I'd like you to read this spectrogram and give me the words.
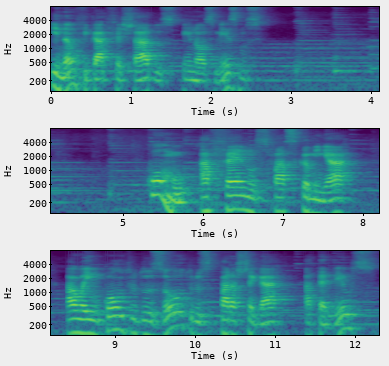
e não ficar fechados em nós mesmos? Como a fé nos faz caminhar ao encontro dos outros para chegar até Deus?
